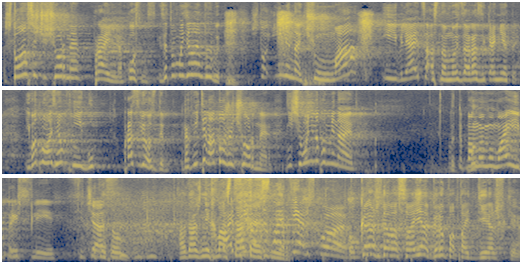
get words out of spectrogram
Что у нас еще черное? Правильно, космос. Из этого мы делаем вывод, что именно чума и является основной заразой кометы. И вот мы возьмем книгу про звезды. Как видите, она тоже черная. Ничего не напоминает. Это, по-моему, мои пришли сейчас. Это, а даже не хвостатая Спасибо смерть. поддержку! У каждого своя группа поддержки.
